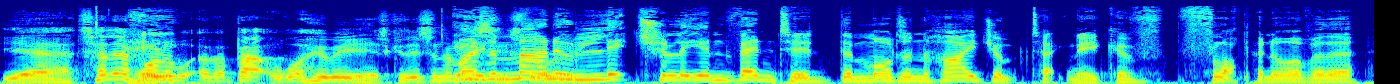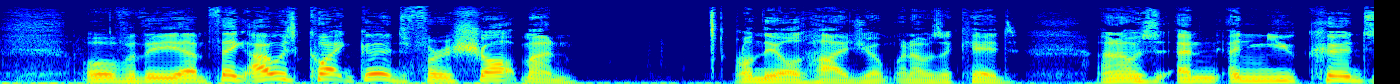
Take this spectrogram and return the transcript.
Yeah, tell everyone He- about what, who he is because it's an amazing. He's a man story. who literally invented the modern high jump technique of flopping over the over the um, thing. I was quite good for a short man on the old high jump when I was a kid, and I was and and you could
